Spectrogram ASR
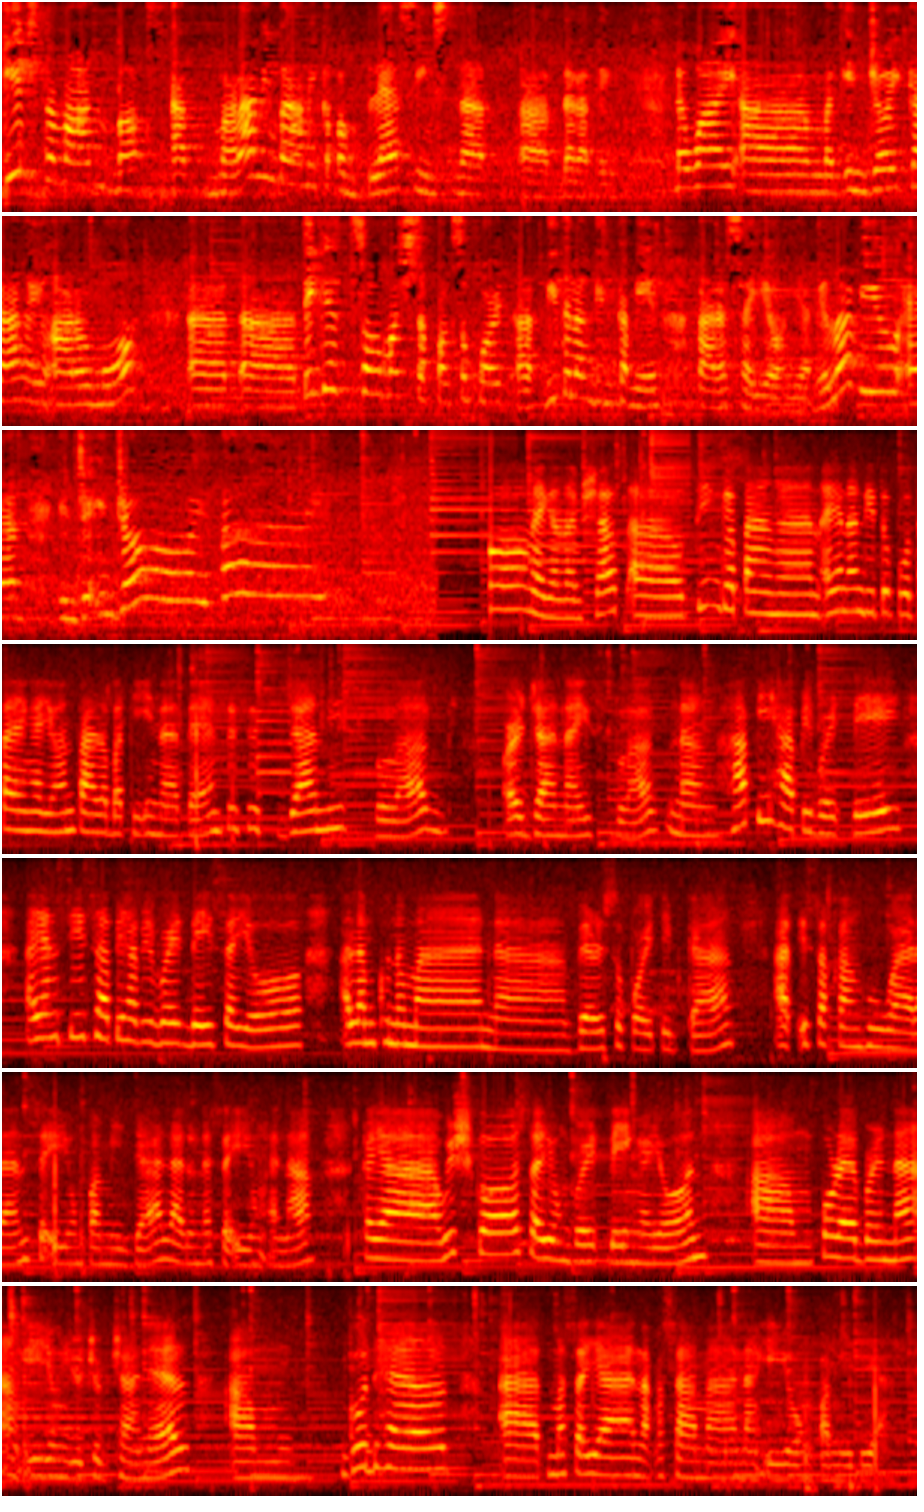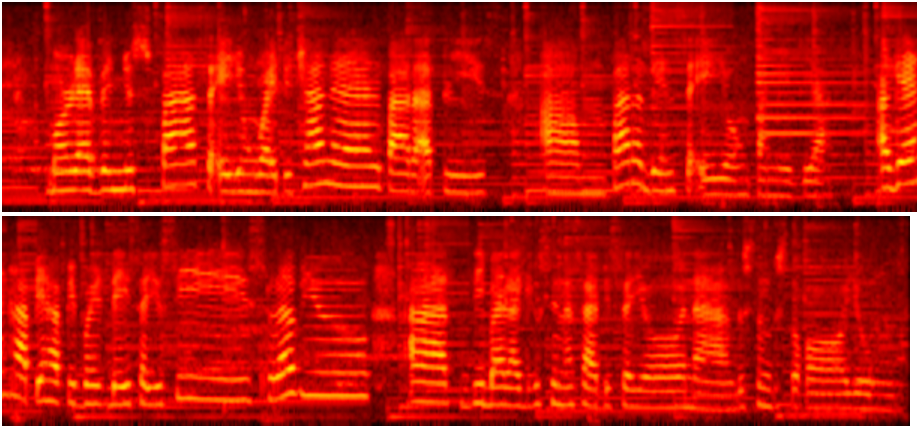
gifts naman, box, at maraming maraming ka pang blessings na uh, darating. Naway, uh, mag-enjoy ka ngayong araw mo. At uh, thank you so much sa pag-support at dito lang din kami para sa iyo. Yan. We love you and enjoy, enjoy! Bye! Oh, mega love shout out, Team Gapangan. Ayan, andito po tayo ngayon para batiin natin. This is Janice Vlog or Janice Vlog ng Happy Happy Birthday. Ayan sis, happy happy birthday sa'yo. Alam ko naman na very supportive ka at isa kang huwaran sa iyong pamilya, lalo na sa iyong anak. Kaya wish ko sa iyong birthday ngayon, um, forever na ang iyong YouTube channel. Um, good health at masaya na kasama ng iyong pamilya. More revenues pa sa iyong YT channel para at least um, para din sa iyong pamilya. Again, happy happy birthday sa iyo sis. Love you. At 'di ba lagi ko sinasabi sa iyo na gustong-gusto ko yung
